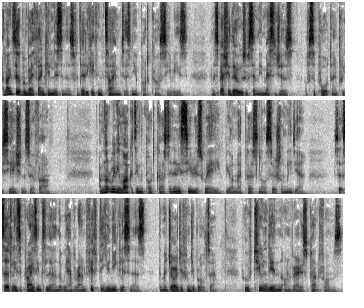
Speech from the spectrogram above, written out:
I'd like to open by thanking listeners for dedicating time to this new podcast series, and especially those who've sent me messages of support and appreciation so far. I'm not really marketing the podcast in any serious way beyond my personal social media, so it's certainly surprising to learn that we have around 50 unique listeners, the majority from Gibraltar, who've tuned in on various platforms.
